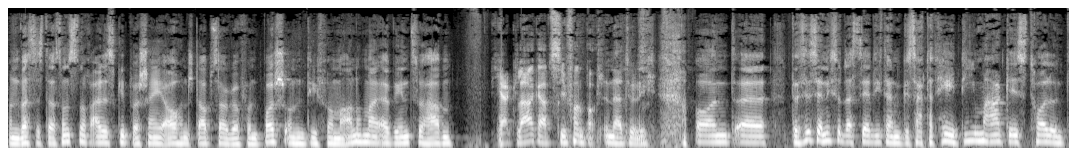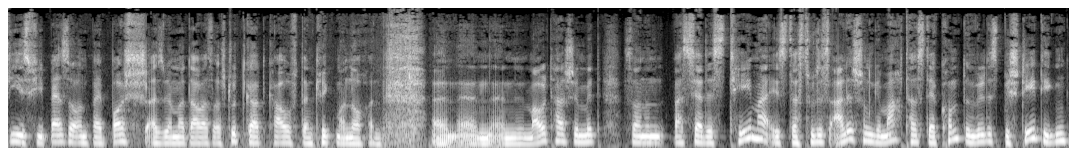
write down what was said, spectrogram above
und was es da sonst noch alles gibt, wahrscheinlich auch einen Staubsauger von Bosch, um die Firma auch nochmal erwähnt zu haben. Ja klar, gab's die von Bosch. Natürlich. Und äh, das ist ja nicht so, dass der dich dann gesagt hat, hey, die Marke ist toll und die ist viel besser und bei Bosch, also wenn man da was aus Stuttgart kauft, dann kriegt man noch ein, ein, ein, eine Maultasche mit, sondern was ja das Thema ist, dass du das alles schon gemacht hast, der kommt und will das bestätigen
